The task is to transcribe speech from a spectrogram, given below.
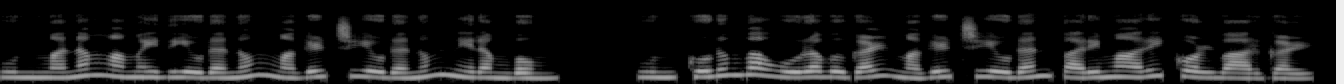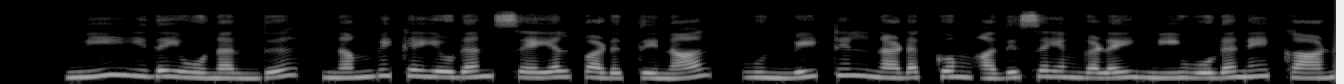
உன் மனம் அமைதியுடனும் மகிழ்ச்சியுடனும் நிரம்பும். உன் குடும்ப உறவுகள் மகிழ்ச்சியுடன் பரிமாறிக் கொள்வார்கள். நீ இதை உணர்ந்து நம்பிக்கையுடன் செயல்படுத்தினால் உன் வீட்டில் நடக்கும் அதிசயங்களை நீ உடனே காண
